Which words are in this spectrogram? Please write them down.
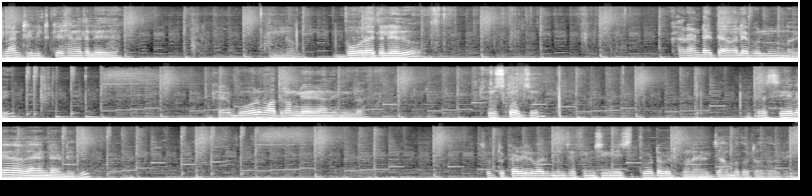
ఎలాంటి లిటికేషన్ అయితే లేదు. ఇందులో బోర్ అయితే లేదు. కరెంట్ అయితే అవైలబుల్ ఉన్నది. కానీ బోర్ మాత్రం లేదండి ఇందులో. చూసుకోవచ్చు. ఇక్కడ సేల్ అయిన ల్యాండ్ అండి ఇది. చుట్టూ కడిగి వాటి మంచిగా ఫినిషింగ్ చేసి తోట పెట్టుకున్నాను జామ తోట తోటి.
